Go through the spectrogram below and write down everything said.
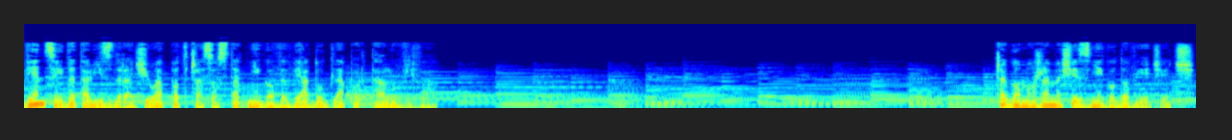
Więcej detali zdradziła podczas ostatniego wywiadu dla portalu Viva. Czego możemy się z niego dowiedzieć?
